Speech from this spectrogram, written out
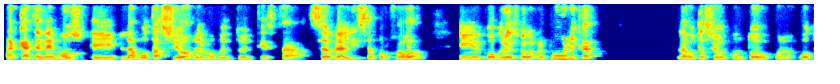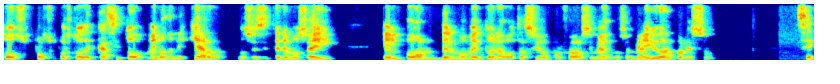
Acá tenemos eh, la votación, el momento en que esta se realiza, por favor, en el Congreso de la República. La votación contó con los votos, por supuesto, de casi todos, menos de la izquierda. No sé si tenemos ahí el on del momento de la votación. Por favor, si me, me ayudan con eso. ¿Sí?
